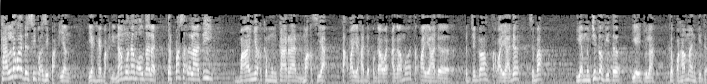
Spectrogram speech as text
Kalau ada sifat-sifat yang yang hebat ni, nama-nama Allah Taala terpasak dalam hati, banyak kemungkaran, maksiat, tak payah ada pegawai agama, tak payah ada pencegah, tak payah ada sebab yang mencegah kita iaitulah kepahaman kita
